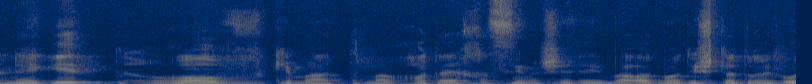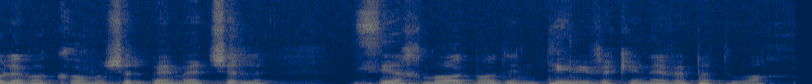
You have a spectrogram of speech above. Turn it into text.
אני אגיד רוב כמעט מערכות היחסים שלי מאוד מאוד השתדרגו למקום של באמת של שיח מאוד מאוד אינטימי וכנה ופתוח.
